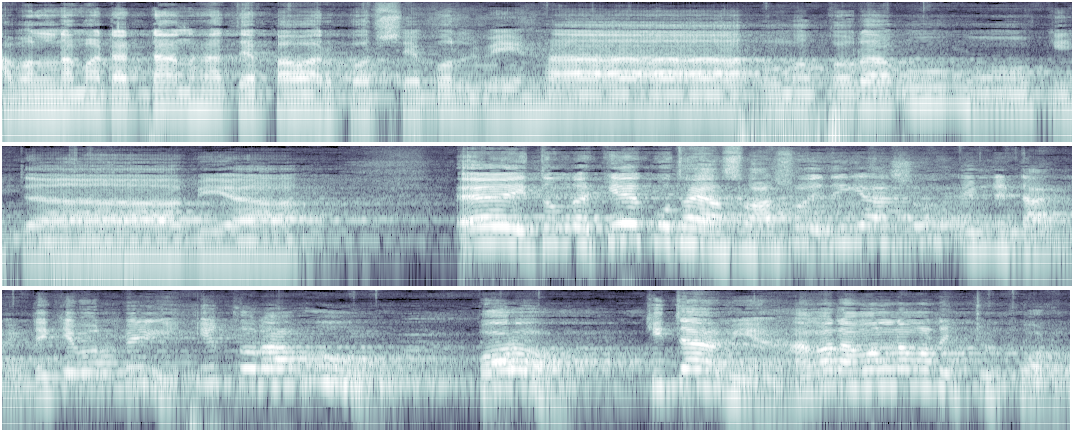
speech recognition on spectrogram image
আমল নামাটার ডান হাতে পাওয়ার পর সে বলবে, হা উ কিতাবিয়া। এই, তোমরা কে কোথায় আসো আসো, এদিকে আসো, এমনি ডাকবে, ডেকে বলবে ইকরা উ পড়ো, কিতাবিয়া। আমার আমল নামাটা একটু পড়ো।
